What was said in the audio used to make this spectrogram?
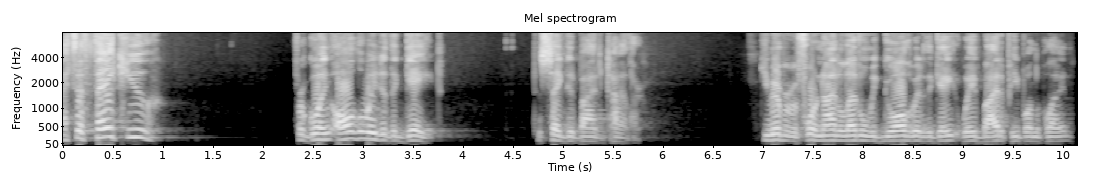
I said, Thank you for going all the way to the gate to say goodbye to Tyler. Do you remember before 9 11, we'd go all the way to the gate, wave bye to people on the plane?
